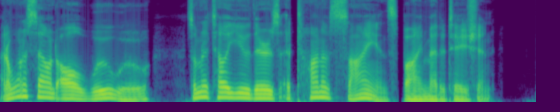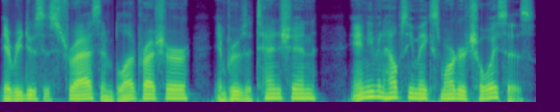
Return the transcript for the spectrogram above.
I don't want to sound all woo woo, so I'm going to tell you there's a ton of science behind meditation. It reduces stress and blood pressure, improves attention, and even helps you make smarter choices.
